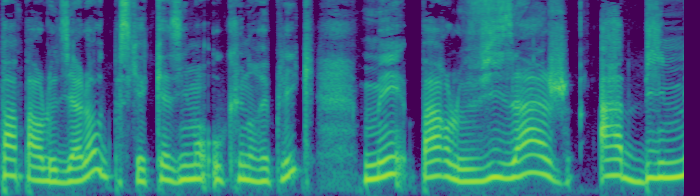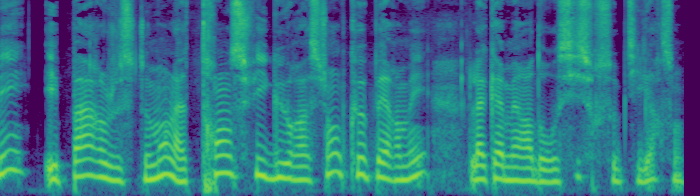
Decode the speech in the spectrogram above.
pas par le dialogue parce qu'il y a quasiment aucune réplique, mais par le visage abîmé et par justement la transfiguration que permet la caméra de Rossi sur ce petit garçon.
